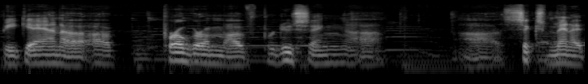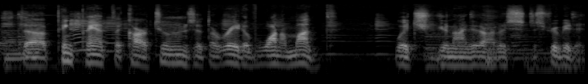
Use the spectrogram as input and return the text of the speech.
began a, a, program of producing uh, uh, six minute uh, Pink Panther cartoons at the rate of one a month, which United Artists distributed.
